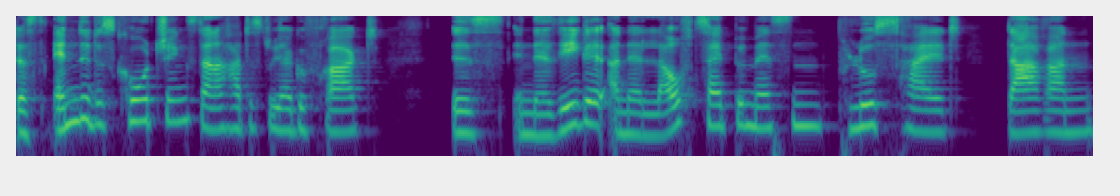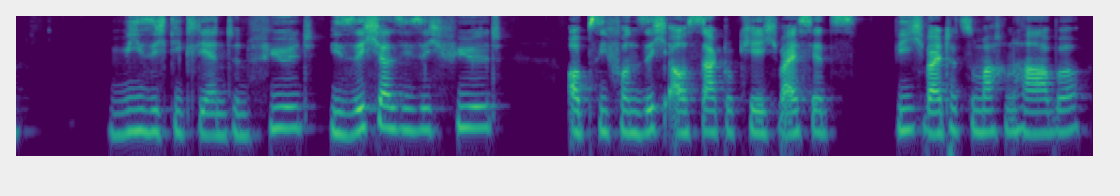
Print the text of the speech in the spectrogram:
das Ende des Coachings, danach hattest du ja gefragt, ist in der Regel an der Laufzeit bemessen, plus halt daran, wie sich die Klientin fühlt, wie sicher sie sich fühlt, ob sie von sich aus sagt, okay, ich weiß jetzt, wie ich weiterzumachen habe,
